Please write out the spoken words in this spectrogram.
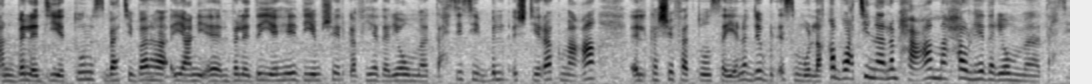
عن بلدية تونس باعتبارها يعني البلدية هذه مشاركة في هذا اليوم التحسيسي بالاشتراك مع الكشافة التونسية. نبدأ بالاسم واللقب واعطينا لمحة عامة حول هذا اليوم التحسيسي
